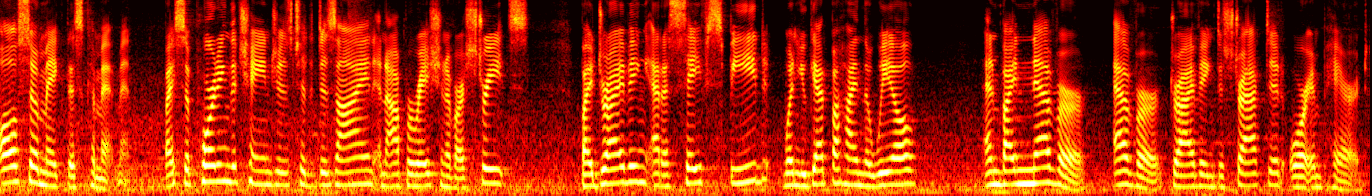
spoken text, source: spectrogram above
also make this commitment by supporting the changes to the design and operation of our streets, by driving at a safe speed when you get behind the wheel, and by never, ever driving distracted or impaired.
